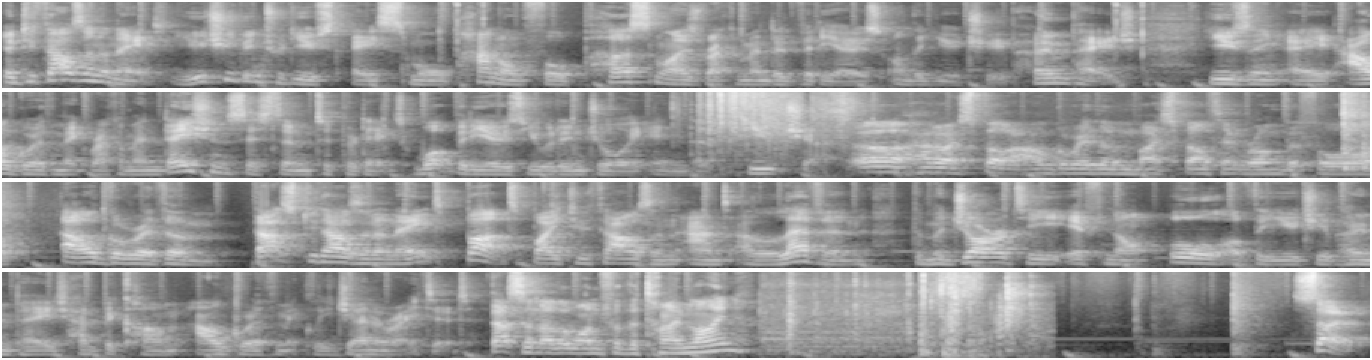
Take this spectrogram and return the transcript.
In 2008, YouTube introduced a small panel for personalized recommended videos on the YouTube homepage, using a algorithmic recommendation system to predict what videos you would enjoy in the future. Oh, how do I spell algorithm? I spelt it wrong before. Algorithm. That's 2008, but by 2011, the majority, if not all, of the YouTube homepage had become algorithmically generated. That's another one for the timeline. So,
